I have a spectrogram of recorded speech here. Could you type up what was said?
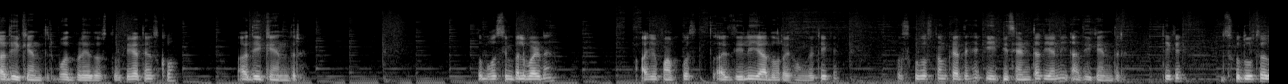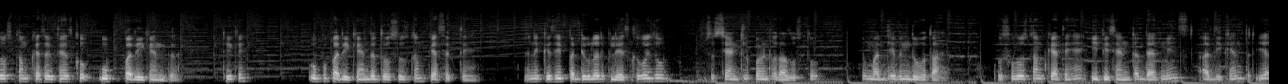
अधिकेंद्र। बहुत बढ़िया दोस्तों। क्या कहते हैं उसको अधिकेंद्र। तो बहुत सिंपल वर्ड है। आज हम आपको इजीली याद हो रहे होंगे, ठीक है? उसको दोस्तों हम कहते हैं ई पी सेंटर यानी अधिकेंद्र, ठीक है? जिसको दूसरा दोस्तों हम कह सकते हैं इसको उप परिकेंद्र ठीक है? उप परिकेंद्र दोस्तों उसको हम कह सकते हैं। यानी किसी पर्टिकुलर प्लेस का कोई जो जो सेंट्रल पॉइंट होता है दोस्तों, जो मध्य बिंदु होता है, उसको दोस्तों हम कहते हैं ईपी सेंटर दैट मीन्स अधिकेंद्र या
